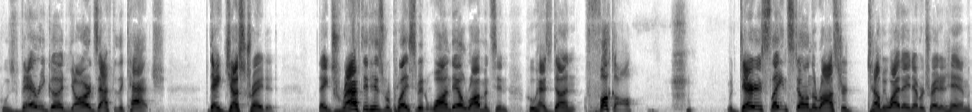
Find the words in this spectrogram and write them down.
who's very good yards after the catch, they just traded. They drafted his replacement, Wan'Dale Robinson, who has done fuck all. With Darius Slayton still on the roster, tell me why they never traded him.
